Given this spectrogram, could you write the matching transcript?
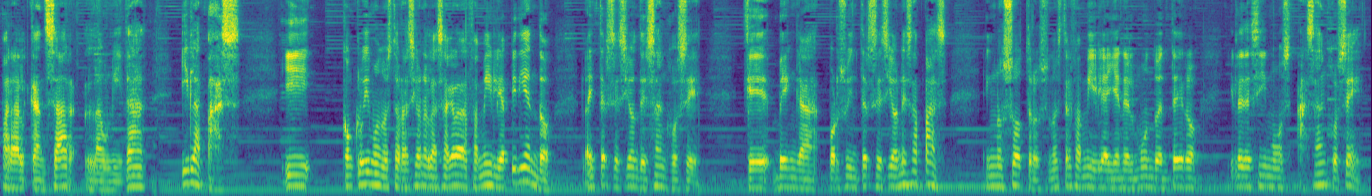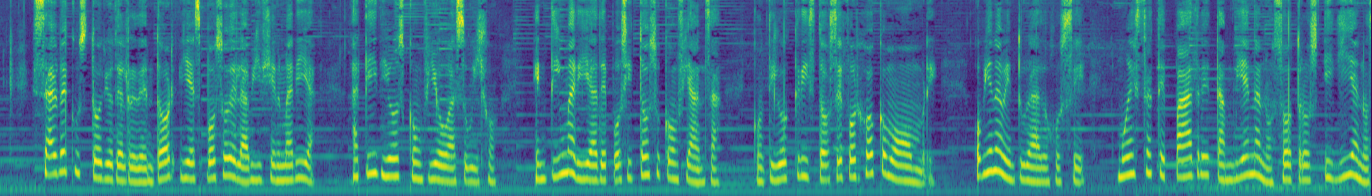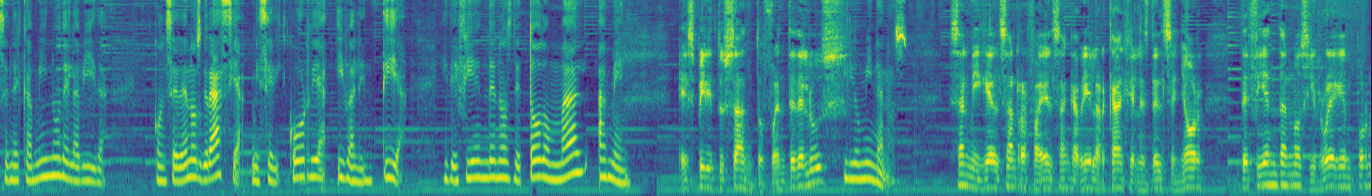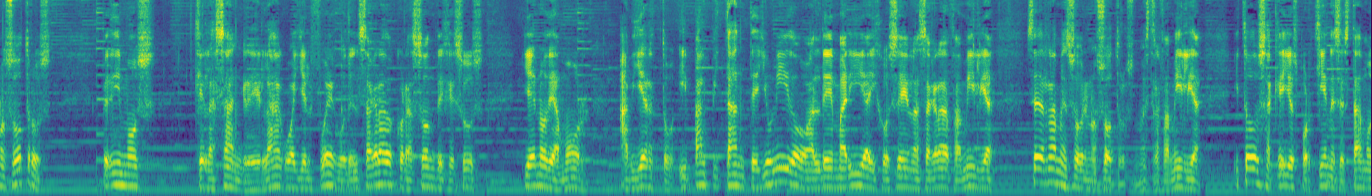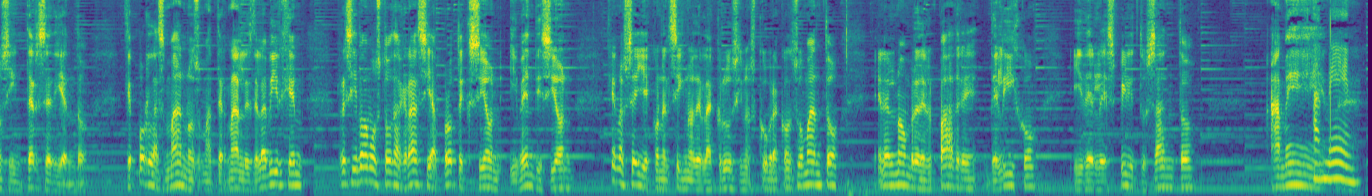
para alcanzar la unidad y la paz. Y concluimos nuestra oración a la Sagrada Familia pidiendo la intercesión de San José que venga por su intercesión esa paz en nosotros, nuestra familia y en el mundo entero. Y le decimos a San José, Salve custodio del Redentor y esposo de la Virgen María, a ti Dios confió a su Hijo, en ti María depositó su confianza, contigo Cristo se forjó como hombre. Oh bienaventurado José, muéstrate Padre también a nosotros y guíanos en el camino de la vida concédenos gracia, misericordia y valentía, y defiéndenos de todo mal. Amén. Espíritu Santo, fuente de luz, ilumínanos. San Miguel, San Rafael, San Gabriel, arcángeles del Señor, defiéndanos y rueguen por nosotros. Pedimos que la sangre, el agua y el fuego del Sagrado Corazón de Jesús, lleno de amor, abierto y palpitante y unido al de María y José en la Sagrada Familia, se derramen sobre nosotros, nuestra familia y todos aquellos por quienes estamos intercediendo, que por las manos maternales de la Virgen recibamos toda gracia, protección y bendición, que nos selle con el signo de la cruz y nos cubra con su manto, en el nombre del Padre, del Hijo y del Espíritu Santo. Amén. Amén.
